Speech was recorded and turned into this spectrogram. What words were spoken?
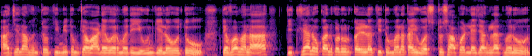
आजीला म्हणतो की मी तुमच्या वाड्यावरमध्ये येऊन गेलो होतो. तेव्हा मला तिथल्या लोकांकडून कळलं की तुम्हाला काही वस्तू सापडल्या जंगलात म्हणून.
